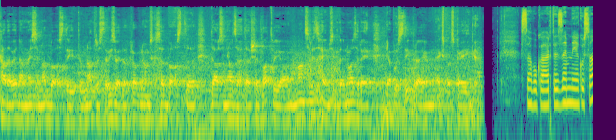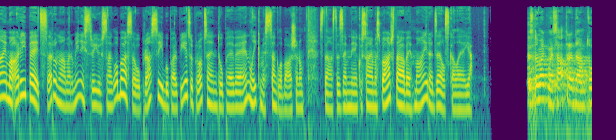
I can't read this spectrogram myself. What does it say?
kādā veidā mēs varam atbalstīt un atrast, izveidot programmas, kas atbalsta dārziņu audzētāju šeit Latvijā. Un mans redzējums ka tai nozarei ir jābūt stiprai un eksportspējīgai. Savukārt zemnieku saima arī pēc sarunām ar ministriju saglabā savu prasību par 5% PVN likmes saglabāšanu, stāsta zemnieku saimas pārstāve Maira Dzelskalēja. Es domāju, ka mēs atradām to,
